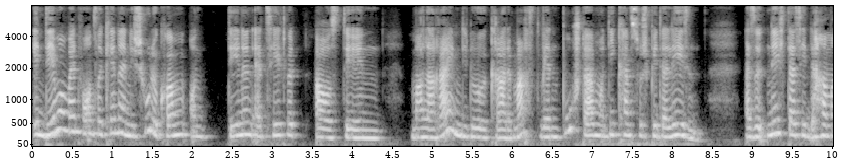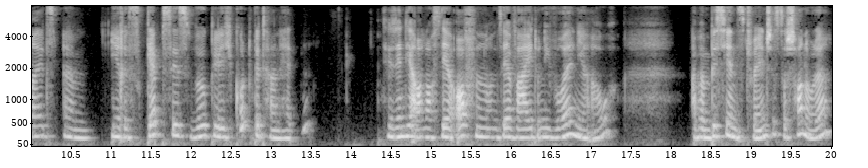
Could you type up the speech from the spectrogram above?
in dem Moment, wo unsere Kinder in die Schule kommen und denen erzählt wird, aus den Malereien, die du gerade machst, werden Buchstaben und die kannst du später lesen. Also nicht, dass sie damals ähm, ihre Skepsis wirklich kundgetan hätten. Sie sind ja auch noch sehr offen und sehr weit und die wollen ja auch. Aber ein bisschen strange ist das schon, oder?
